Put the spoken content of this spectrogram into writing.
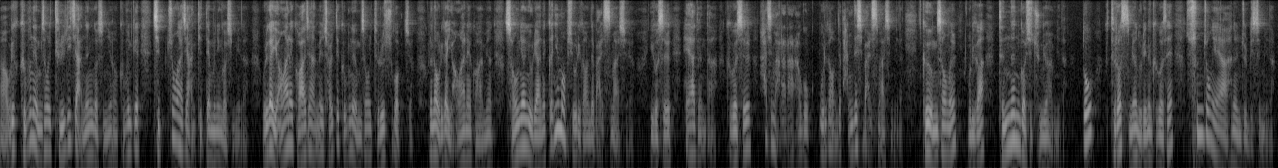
아, 우리가 그분의 음성을 들리지 않는 것은요, 그분께 집중하지 않기 때문인 것입니다. 우리가 영 안에 거하지 않으면 절대 그분의 음성을 들을 수가 없죠. 그러나 우리가 영 안에 거하면 성령이 우리 안에 끊임없이 우리 가운데 말씀하셔요. 이것을 해야 된다. 그것을 하지 말아라 라고 우리 가운데 반드시 말씀하십니다. 그 음성을 우리가 듣는 것이 중요합니다. 또 들었으면 우리는 그것에 순종해야 하는 줄 믿습니다.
